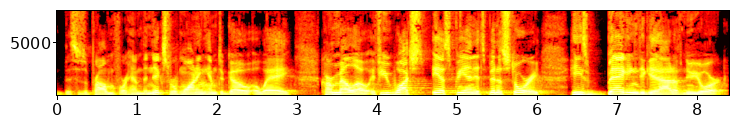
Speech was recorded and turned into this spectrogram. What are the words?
This is a problem for him. The Knicks were wanting him to go away. Carmelo, if you watch ESPN, it's been a story. He's begging to get out of New York.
